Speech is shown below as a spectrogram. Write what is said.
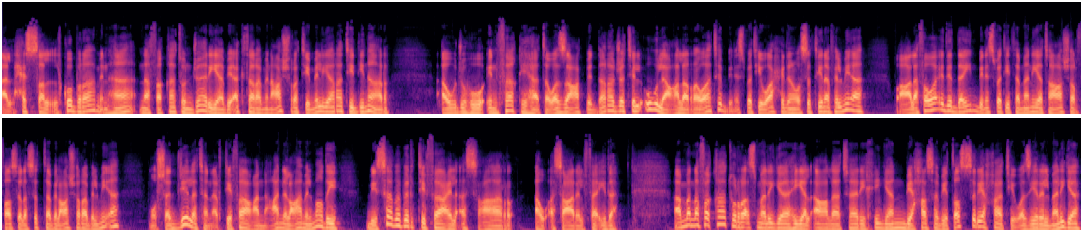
الحصة الكبرى منها نفقات جارية بأكثر من 10 مليارات دينار أوجه إنفاقها توزعت بالدرجة الأولى على الرواتب بنسبة 61% وعلى فوائد الدين بنسبة 18.6 بالعشرة بالمئة مسجلة ارتفاعا عن العام الماضي بسبب ارتفاع الأسعار أو أسعار الفائدة. أما النفقات الرأسمالية هي الأعلى تاريخيا بحسب تصريحات وزير المالية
